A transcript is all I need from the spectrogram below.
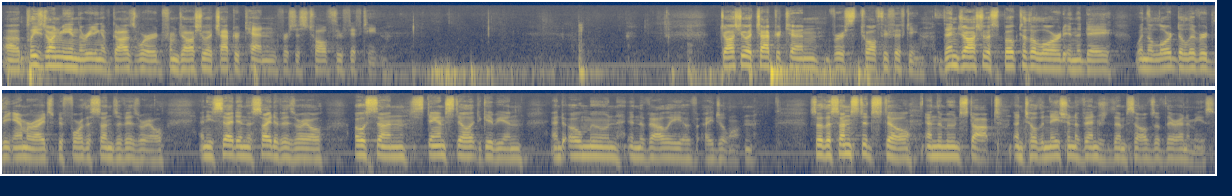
Uh, please join me in the reading of God's word from Joshua chapter 10, verses 12 through 15. Joshua chapter 10, verse 12 through 15. Then Joshua spoke to the Lord in the day when the Lord delivered the Amorites before the sons of Israel. And he said in the sight of Israel, O sun, stand still at Gibeon, and O moon, in the valley of Ajalon. So the sun stood still, and the moon stopped, until the nation avenged themselves of their enemies.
